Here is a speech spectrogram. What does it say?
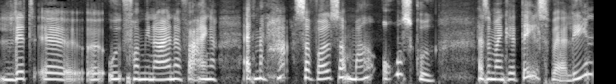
lidt øh, øh, ud fra mine egne erfaringer, at man har så voldsomt meget overskud. Altså man kan dels være alene,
